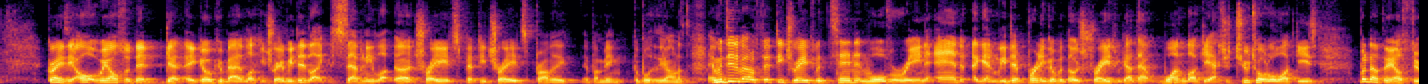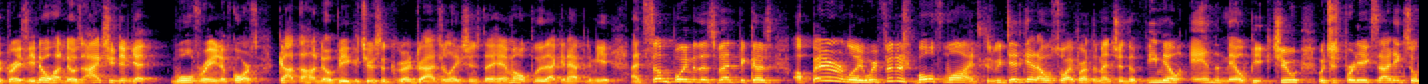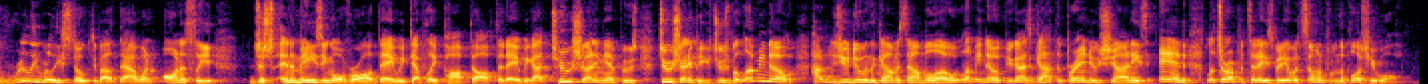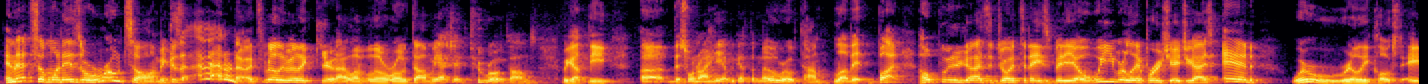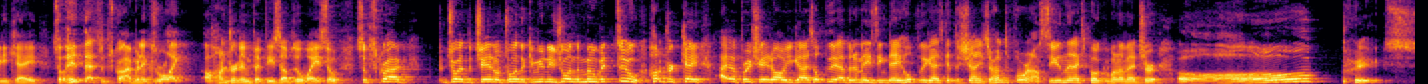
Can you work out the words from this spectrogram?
Crazy. Oh, we also did get a Goku Bad Lucky trade. We did like 70 uh, trades, 50 trades, probably, if I'm being completely honest. And we did about 50 trades with Tin and Wolverine. And again, we did pretty good with those trades. We got that one lucky, actually two total luckies but nothing else too crazy. No hundos. I actually did get Wolverine, of course, got the hundo Pikachu, so congratulations to him. Hopefully that can happen to me at some point in this event because apparently we finished both lines because we did get also, I forgot to mention, the female and the male Pikachu, which is pretty exciting. So really, really stoked about that one. Honestly, just an amazing overall day. We definitely popped off today. We got two shiny Mienfoos, two shiny Pikachus, but let me know, how did you do in the comments down below? Let me know if you guys got the brand new shinies, and let's wrap up today's video with someone from the plushie wall. And that someone is a Rotom, because I, I, don't know, it's really, really cute. I love a little Rotom. We actually have two Rotoms. We got the, uh, this one right here, we got the Mow Rotom. Love it. But hopefully you guys enjoyed today's video. We really appreciate you guys, and we're really close to 80K. So hit that subscribe button because we're like 150 subs away. So subscribe, join the channel, join the community, join the movement to 100K. I appreciate all you guys. Hopefully you have an amazing day. Hopefully you guys get the shinies you're hunting for, and I'll see you in the next Pokemon adventure. Oh, peace.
